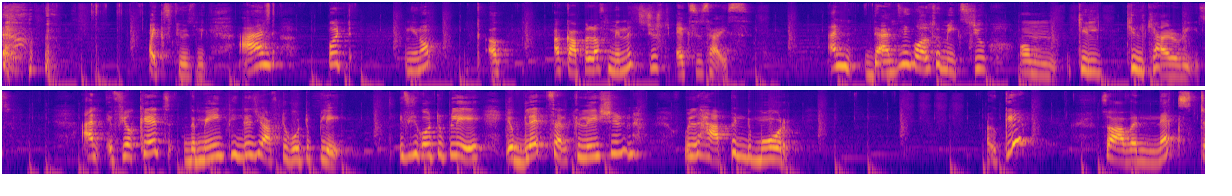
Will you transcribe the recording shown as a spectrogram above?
Excuse me. And put you know a, a couple of minutes just exercise. And dancing also makes you um, kill kill calories and if your kids the main thing is you have to go to play. If you go to play your blood circulation will happen more. Okay? So our next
